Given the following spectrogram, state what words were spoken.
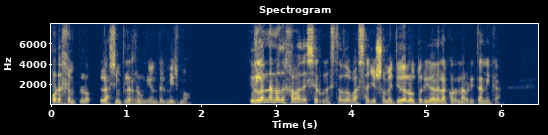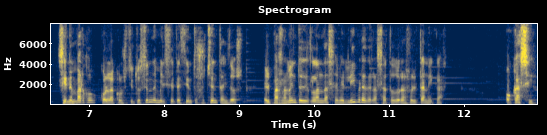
por ejemplo, la simple reunión del mismo. Irlanda no dejaba de ser un estado vasallo sometido a la autoridad de la corona británica. Sin embargo, con la Constitución de 1782, el Parlamento de Irlanda se ve libre de las ataduras británicas. O casi,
